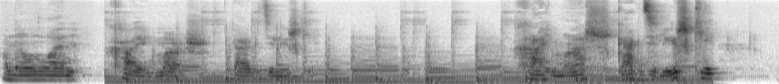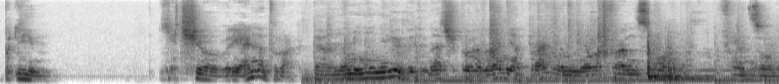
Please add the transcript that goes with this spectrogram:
она онлайн. Хай, Маш, как делишки? Хай, Маш, как делишки? Блин, я чё, реально дурак? Да она меня не любит, иначе бы она не отправила меня во френдзону. Френдзону.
